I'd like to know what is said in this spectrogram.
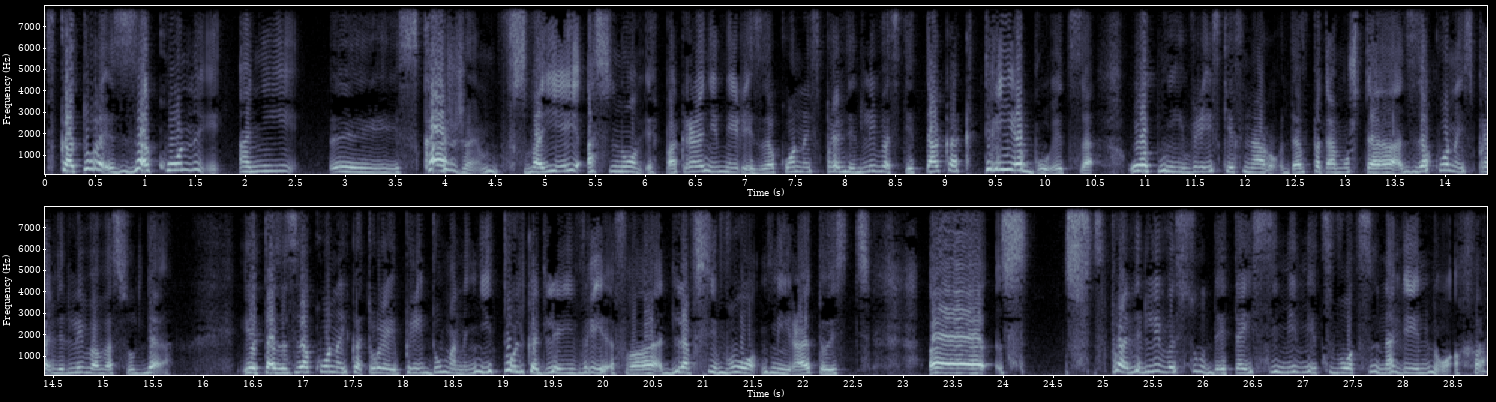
в которой законы, они, э, скажем, в своей основе, по крайней мере, законы справедливости, так как требуется от нееврейских народов, потому что законы справедливого суда Это законы, которые придуманы не только для евреев, а для всего мира. То есть э, справедливый суд – это из семи мецвод сыновей Ноха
